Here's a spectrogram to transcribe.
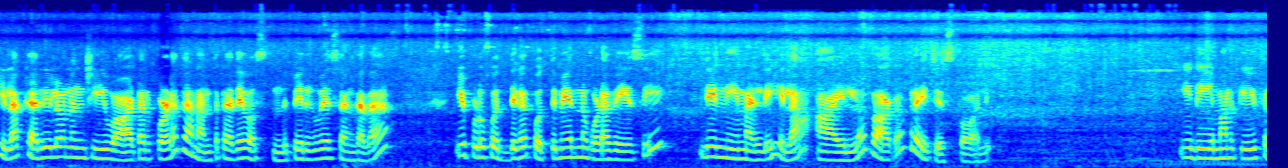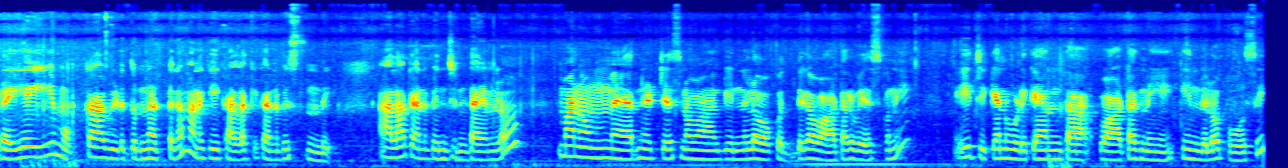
ఇలా కర్రీలో నుంచి వాటర్ కూడా దాని అంతటా అదే వస్తుంది. పెరుగు వేసాం కదా. ఇప్పుడు కొద్దిగా కొత్తిమీరను కూడా వేసి దీన్ని మళ్ళీ ఇలా ఆయిల్లో బాగా ఫ్రై చేసుకోవాలి. ఇది మనకి ఫ్రై అయ్యి ముక్క విడుతున్నట్టుగా మనకి కళ్ళకి కనిపిస్తుంది. అలా కనిపించిన టైంలో మనం మ్యారినేట్ చేసిన గిన్నెలో కొద్దిగా వాటర్ వేసుకుని ఈ చికెన్ ఉడికేంత వాటర్ని ఇందులో పోసి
